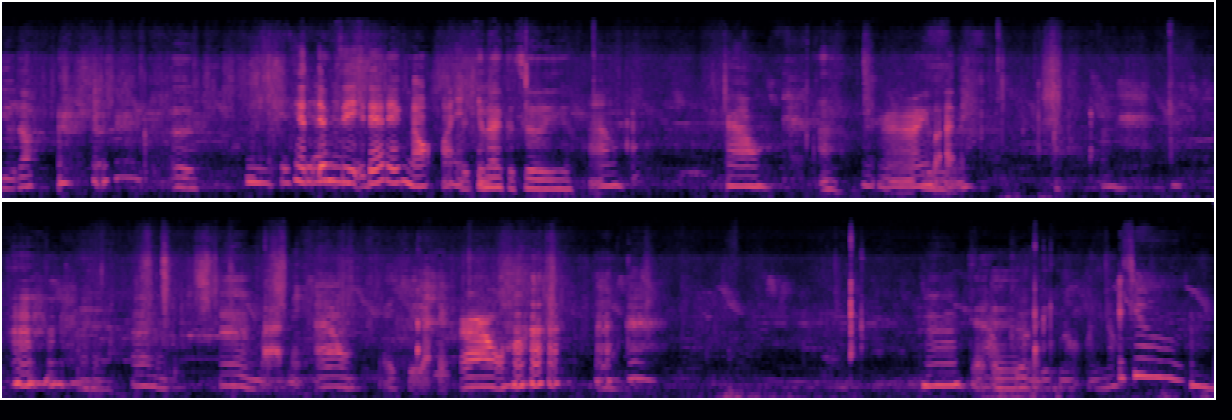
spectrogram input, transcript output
อยู่เนาะเออนี่เฮ็ดจังสิเด้เด็กเนาะไอ้เป็นจะได้กระเชยอยู่เอาเอาอะไอ้บ้านนี่ อืมบาทนี่เอาใส่เสือเอาอืมเดี๋ยวเออเครื่อองดิกเนาะอันนี้เนาะไอะจูอืม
